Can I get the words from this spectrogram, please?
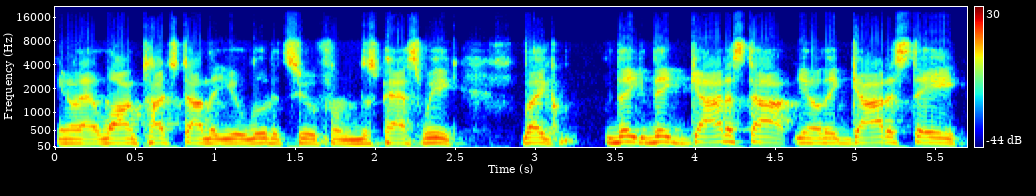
you know, that long touchdown that you alluded to from this past week, like they they gotta stop, you know, they gotta stay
